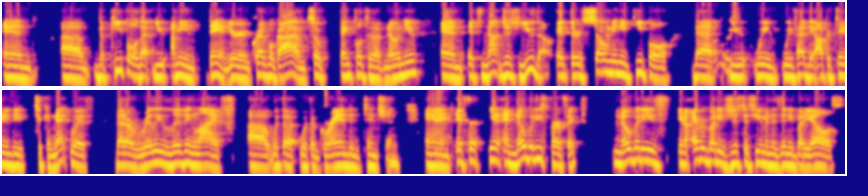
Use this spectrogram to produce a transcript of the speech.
and um, the people that you, I mean, Dan, you're an incredible guy. I'm so thankful to have known you. And it's not just you though. It, there's so many people that you we we've had the opportunity to connect with that are really living life uh, with a with a grand intention. And yeah. if you know, and nobody's perfect. Nobody's you know everybody's just as human as anybody else.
